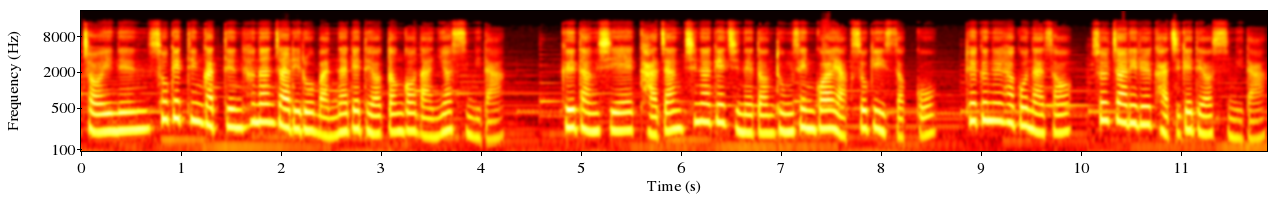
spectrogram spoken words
저희는 소개팅 같은 흔한 자리로 만나게 되었던 건 아니었습니다. 그 당시에 가장 친하게 지내던 동생과 약속이 있었고 퇴근을 하고 나서 술자리를 가지게 되었습니다.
